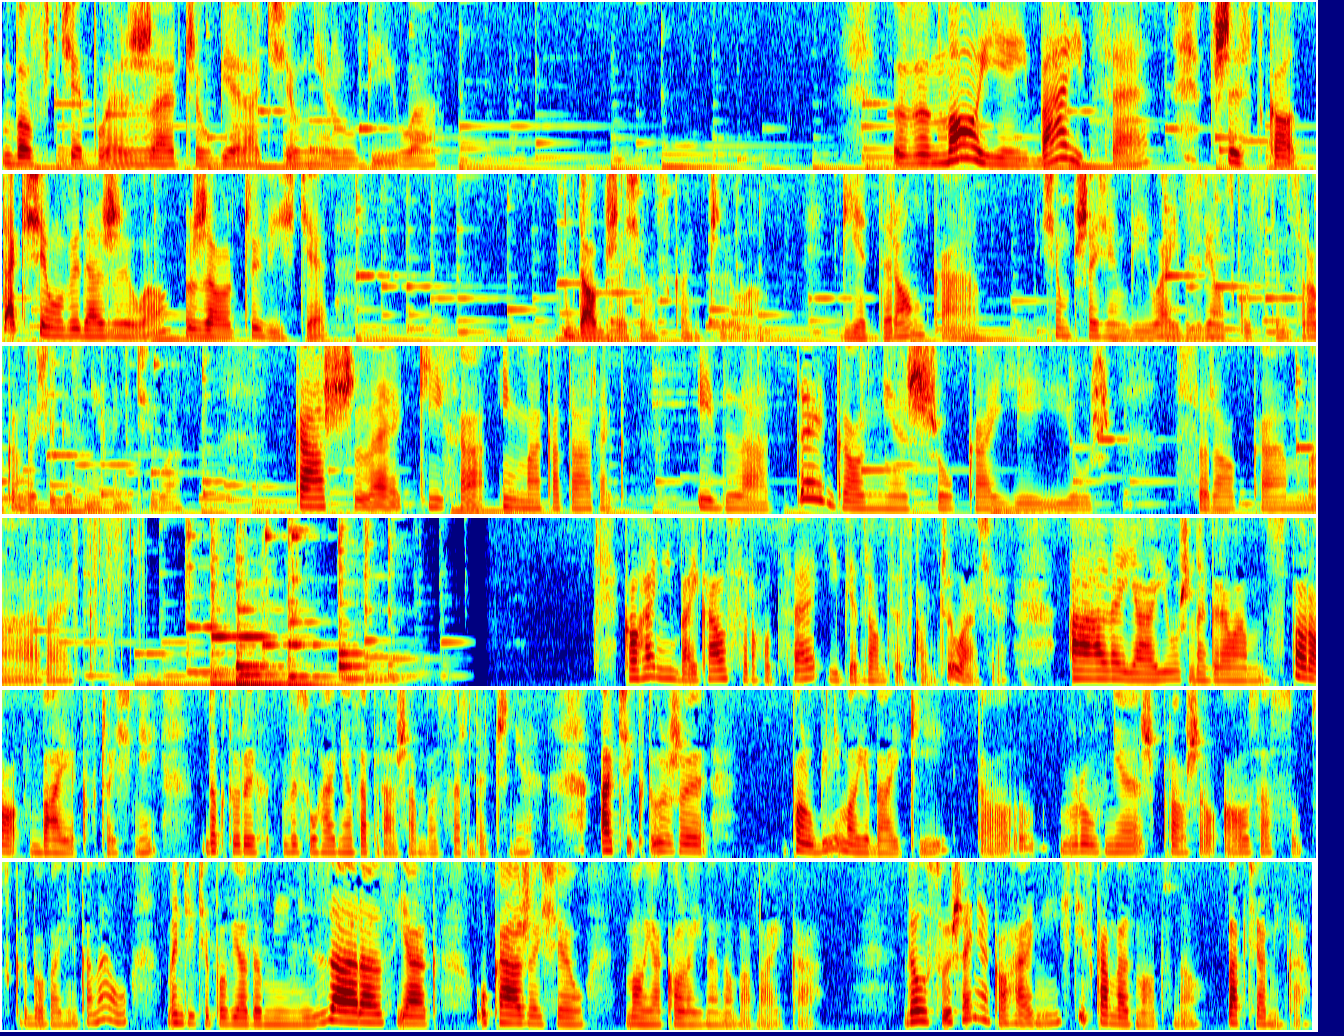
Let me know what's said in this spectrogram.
bo w ciepłe rzeczy ubierać się nie lubiła? W mojej bajce wszystko tak się wydarzyło, że oczywiście dobrze się skończyło. Biedronka się przeziębiła i w związku z tym srokę do siebie zniechęciła. kaszle, kicha i ma katarek. I dlatego nie szuka jej już sroka Marek. Kochani, bajka o sroce i biedronce skończyła się, ale ja już nagrałam sporo bajek wcześniej, do których wysłuchania zapraszam Was serdecznie. A ci, którzy polubili moje bajki, to również proszę o zasubskrybowanie kanału. Będziecie powiadomieni zaraz, jak ukaże się moja kolejna nowa bajka. Do usłyszenia, kochani. Ściskam Was mocno. Babcia Mika.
